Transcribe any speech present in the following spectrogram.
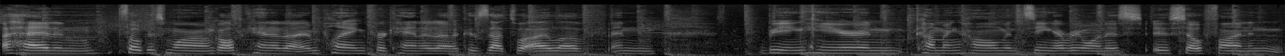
ahead and focus more on Golf Canada and playing for Canada because that's what I love and being here and coming home and seeing everyone is, is so fun and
